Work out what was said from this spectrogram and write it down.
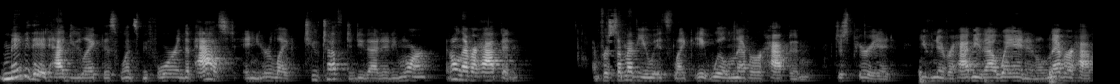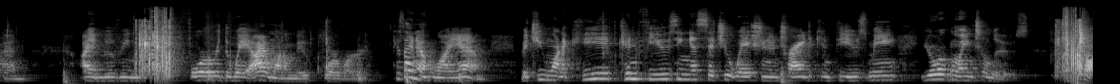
Maybe they had had you like this once before in the past and you're like too tough to do that anymore. It'll never happen. And for some of you, it's like it will never happen, just period. You've never had me that way and it'll never happen. I am moving forward the way I want to move forward because I know who I am. But you want to keep confusing a situation and trying to confuse me, you're going to lose. So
